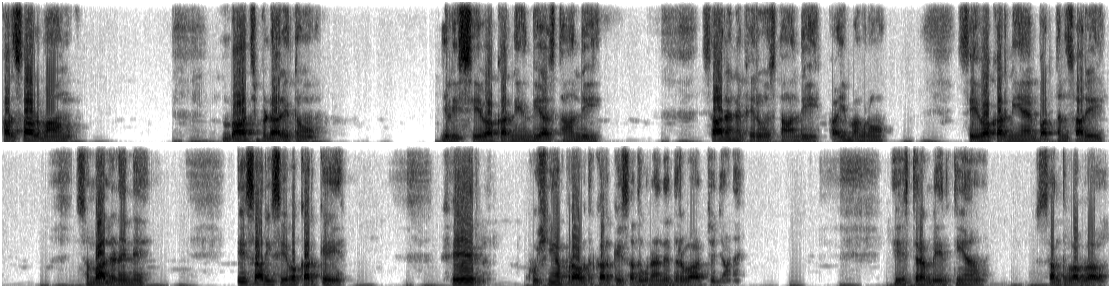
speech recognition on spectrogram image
ਹਰ ਸਾਲ ਵਾਂਗ ਬਾਅਦ ਚ ਭੰਡਾਰੇ ਤੋਂ ਜਿਹੜੀ ਸੇਵਾ ਕਰਨੀ ਹੁੰਦੀ ਆ ਸਥਾਨ ਦੀ ਸਾਰਿਆਂ ਨੇ ਫਿਰ ਉਸ ਸਥਾਨ ਦੀ ਭਾਈ ਮਗਰੋਂ ਸੇਵਾ ਕਰਨੀ ਹੈ, ਬਰਤਨ ਸਾਰੇ ਸੰਭਾਲਣੇ ਨੇ। ਇਹ ਸਾਰੀ ਸੇਵਾ ਕਰਕੇ ਫਿਰ ਖੁਸ਼ੀਆਂ ਪ੍ਰਾਪਤ ਕਰਕੇ ਸਤਿਗੁਰਾਂ ਦੇ ਦਰਬਾਰ 'ਚ ਜਾਣਾ ਇਸ ਤਰ੍ਹਾਂ ਬੇਨਤੀਆਂ ਸੰਤ ਬਾਬਾ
